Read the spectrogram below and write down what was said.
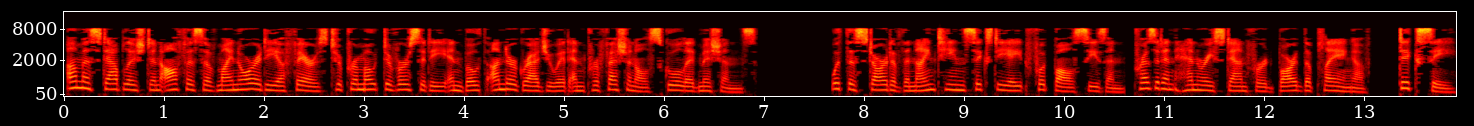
UM established an Office of Minority Affairs to promote diversity in both undergraduate and professional school admissions. With the start of the 1968 football season, President Henry Stanford barred the playing of Dixie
